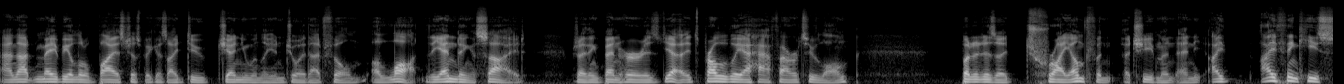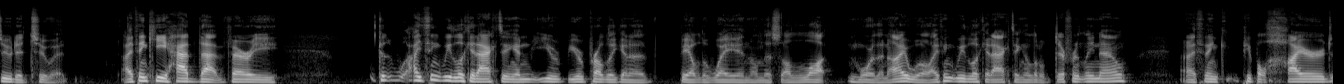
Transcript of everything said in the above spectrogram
and that may be a little biased just because I do genuinely enjoy that film a lot. The ending aside, which I think Ben Hur is, yeah, it's probably a half hour too long, but it is a triumphant achievement, and I I think he's suited to it. I think he had that very. Because I think we look at acting, and you're you're probably gonna be able to weigh in on this a lot more than I will. I think we look at acting a little differently now. I think people hired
